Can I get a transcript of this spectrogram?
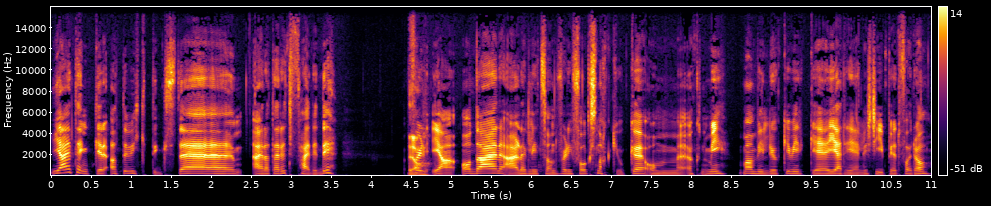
Jeg tenker at det viktigste er at det er rettferdig. Ja. Ja, og der er det litt sånn, fordi folk snakker jo ikke om økonomi. Man vil jo ikke virke gjerrig eller kjip i et forhold.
